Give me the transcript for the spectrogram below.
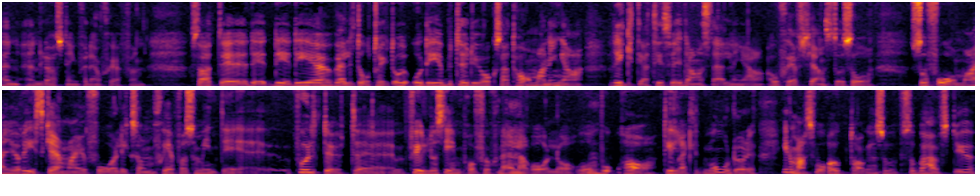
en, en lösning för den chefen. Så att det, det, det, det är väldigt otryggt och, och det betyder ju också att har man inga riktiga tillsvidareanställningar och chefstjänster så, så får man ju, riskerar man ju få liksom chefer som inte fullt ut eh, fyller sin professionella roll och, och bo- har tillräckligt mod. Och det, I de här svåra uppdragen så, så behövs det ju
